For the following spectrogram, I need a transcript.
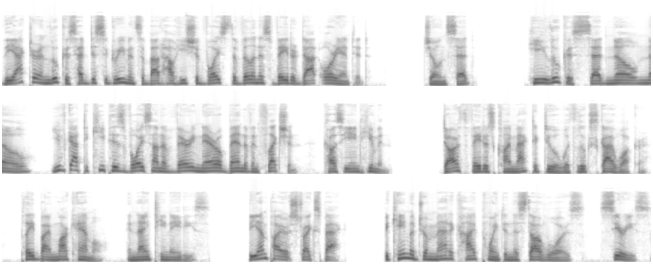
The actor and Lucas had disagreements about how he should voice the villainous Vader. Dot oriented. Jones said. He, Lucas, said, No, no, you've got to keep his voice on a very narrow band of inflection, cause he ain't human. Darth Vader's climactic duel with Luke Skywalker, played by Mark Hamill, in 1980s. The Empire Strikes Back became a dramatic high point in the Star Wars series,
